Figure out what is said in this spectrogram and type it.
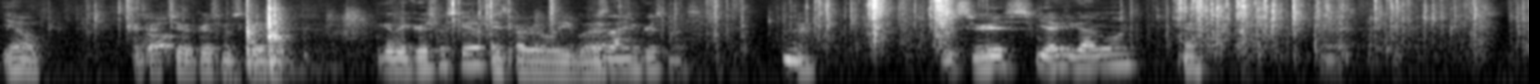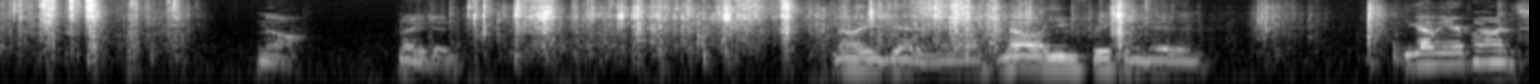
Yo, I got you a Christmas gift. You got me a Christmas gift? It's early, but It's not even Christmas. Yeah. Are you serious? You actually got me one? Yeah. No. No, you didn't. No, you didn't, man. No, you freaking didn't. You got me AirPods?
